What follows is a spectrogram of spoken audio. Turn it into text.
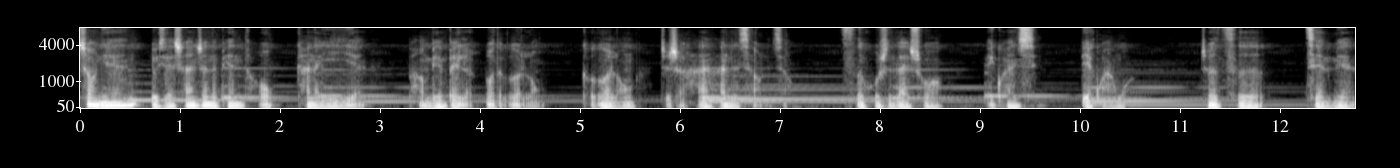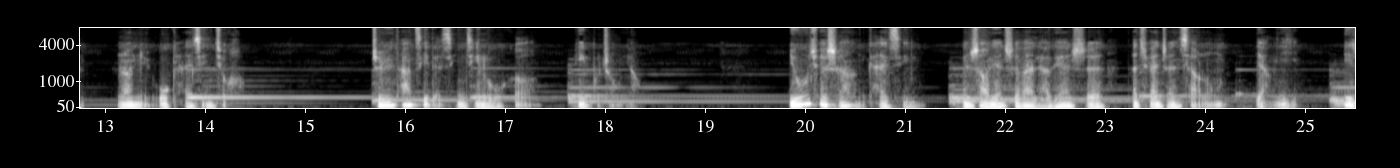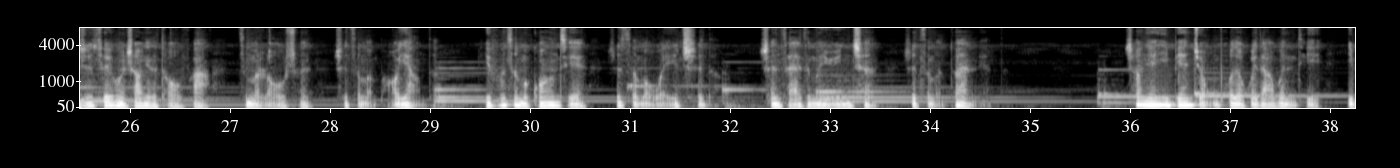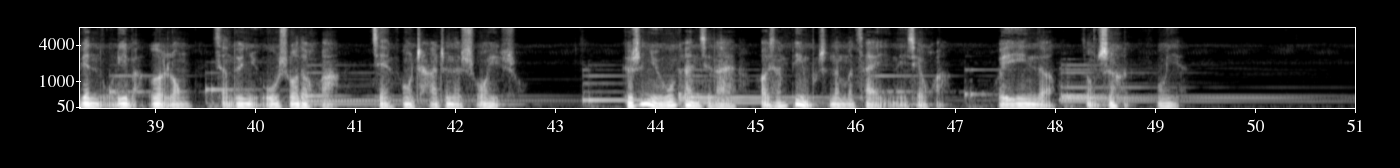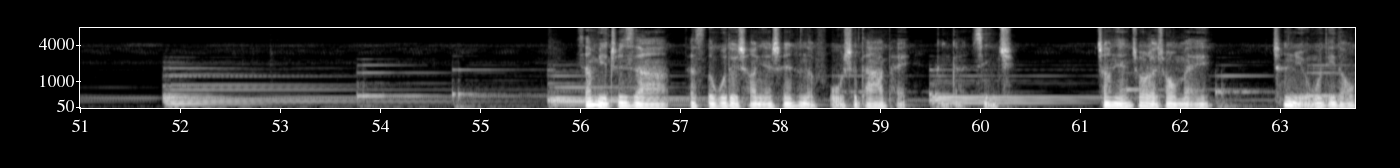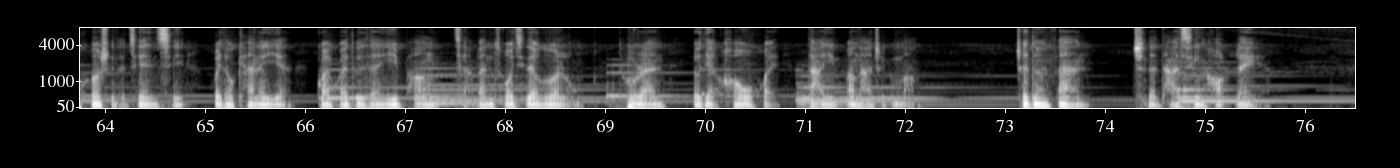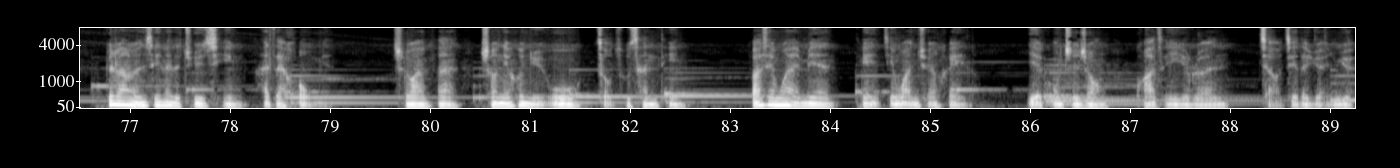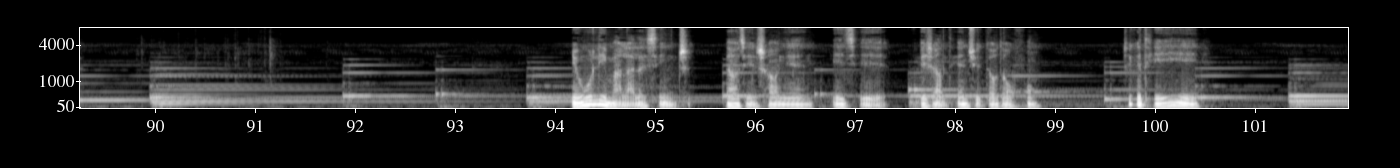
少年有些讪讪的偏头看了一眼旁边被冷落的恶龙，可恶龙只是憨憨的笑了笑，似乎是在说：“没关系，别管我，这次见面能让女巫开心就好。至于他自己的心情如何。”并不重要。女巫确实很开心，跟少年吃饭聊天时，她全程笑容洋溢，一直追问少年的头发这么柔顺是怎么保养的，皮肤这么光洁是怎么维持的，身材这么匀称是怎么锻炼的。少年一边窘迫地回答问题，一边努力把恶龙想对女巫说的话见缝插针地说一说。可是女巫看起来好像并不是那么在意那些话。回应的总是很敷衍。相比之下，他似乎对少年身上的服饰搭配进去。少年皱了皱眉，趁女巫低头喝水的间隙，回头看了一眼乖乖蹲在一旁假扮坐骑的恶龙，突然有点后悔答应帮他这个忙。这顿饭吃的他心好累啊。更让人心累的剧情还在后面。吃完饭，少年和女巫走出餐厅，发现外面天已经完全黑了，夜空之中挂着一轮皎洁的圆月。女巫立马来了兴致，邀请少年一起飞上天去兜兜风。这个提议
